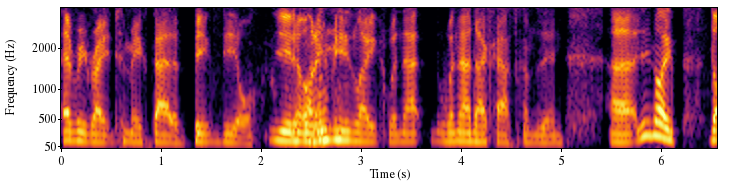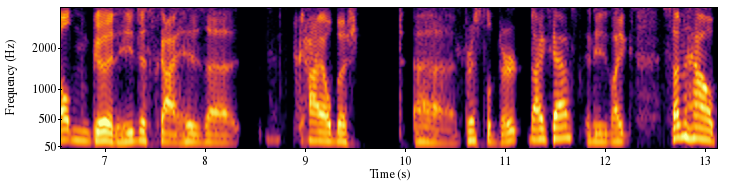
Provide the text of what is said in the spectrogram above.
every right to make that a big deal. You know what I Mhm. mean? Like when that when that diecast comes in, uh, you know, like Dalton Good, he just got his uh Kyle Busch uh Bristol Dirt diecast, and he like somehow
